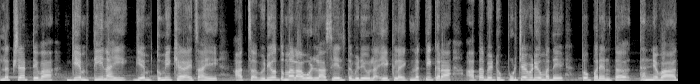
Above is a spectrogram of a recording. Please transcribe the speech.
लक्षात ठेवा गेम ती नाही गेम तुम्ही खेळायचा आहे. आजचा व्हिडिओ तुम्हाला आवडला असेल तर व्हिडिओला एक लाईक नक्की करा. आता भेटू पुढच्या व्हिडिओमध्ये. तोपर्यंत धन्यवाद.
